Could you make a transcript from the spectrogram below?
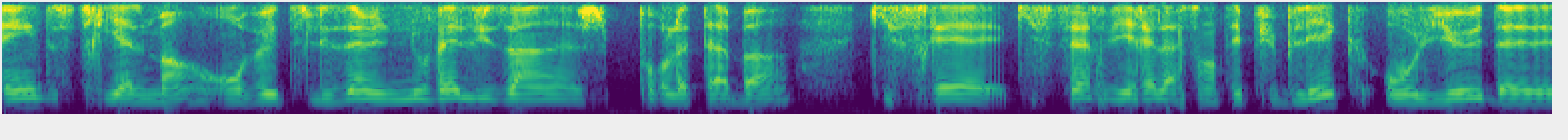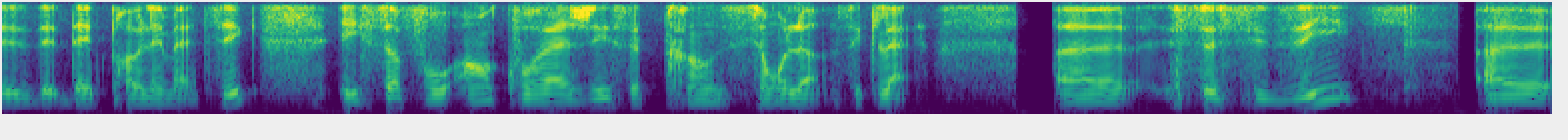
industriellement, on veut utiliser un nouvel usage pour le tabac qui qui servirait la santé publique au lieu d'être problématique. Et ça, faut encourager cette transition-là, c'est clair. Euh, ceci dit, euh,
